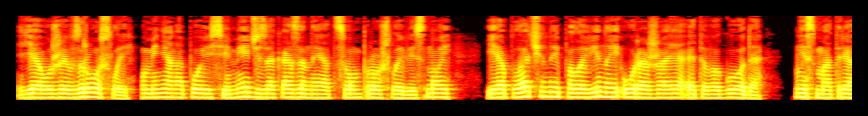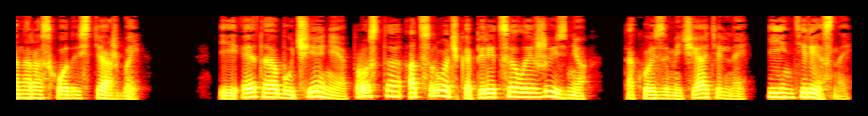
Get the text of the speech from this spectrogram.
Я уже взрослый, у меня на поясе меч, заказанный отцом прошлой весной и оплаченный половиной урожая этого года, несмотря на расходы с тяжбой. И это обучение просто отсрочка перед целой жизнью, такой замечательной и интересной.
